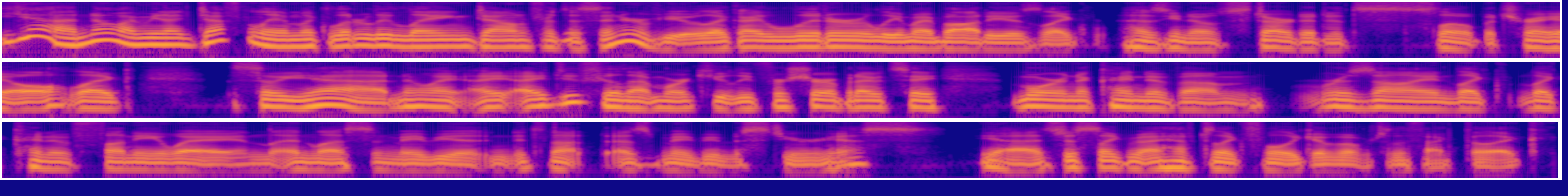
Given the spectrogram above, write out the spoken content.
Yeah, no, I mean, I definitely am like literally laying down for this interview. Like, I literally, my body is like, has, you know, started its slow betrayal. Like, so yeah, no, I, I, I do feel that more acutely for sure, but I would say more in a kind of, um, resigned, like, like kind of funny way and, and less than maybe a, it's not as maybe mysterious. Yeah, it's just like I have to like fully give over to the fact that like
